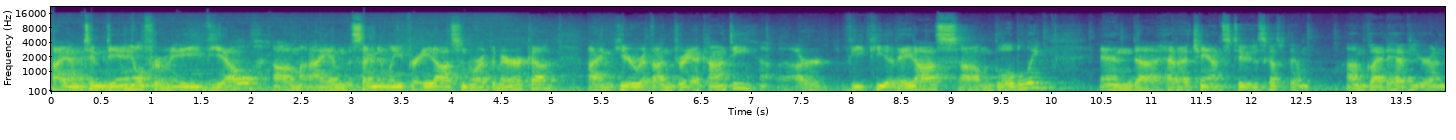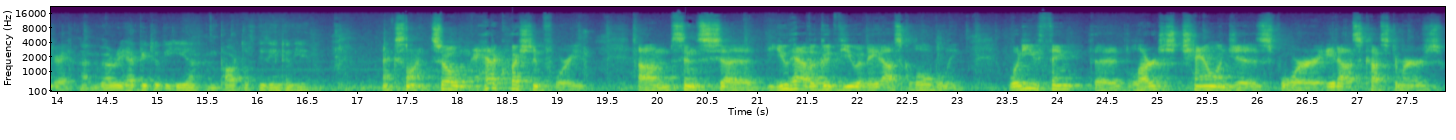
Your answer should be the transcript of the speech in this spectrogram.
Hi, I'm Tim Daniel from AVL. Um, I am the segment lead for ADAS in North America. I'm here with Andrea Conti, uh, our VP of ADAS um, globally, and uh, had a chance to discuss with him. I'm glad to have you here, Andrea. I'm very happy to be here and part of this interview. Excellent. So, I had a question for you. Um, since uh, you have a good view of ADAS globally, what do you think the largest challenges for ADAS customers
